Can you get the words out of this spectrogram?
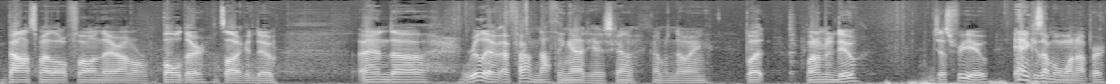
balanced my little phone there on a boulder. That's all I could do. And, uh, really, I, I found nothing out here. It's kind of, kind of annoying. But, what I'm gonna do, just for you, and because I'm a one-upper,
